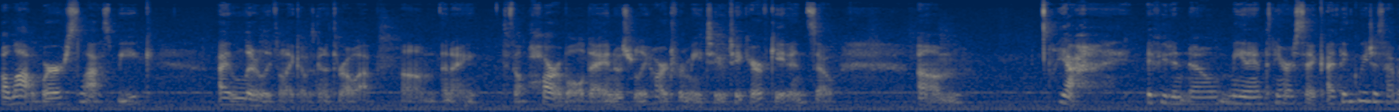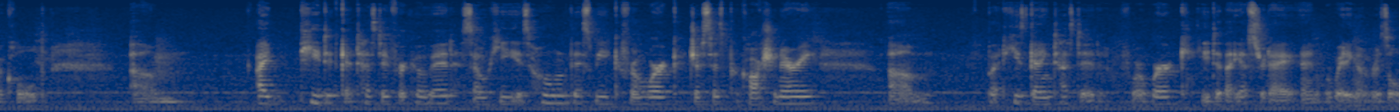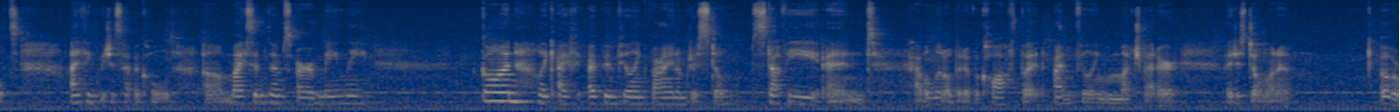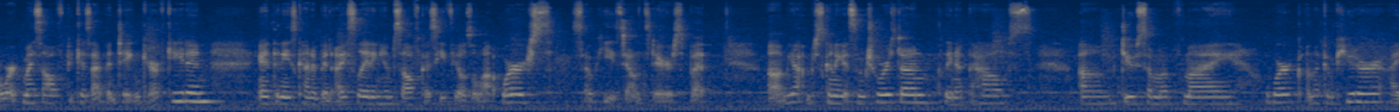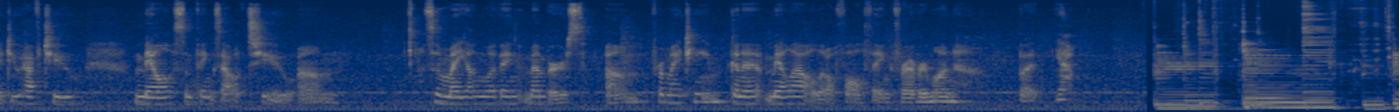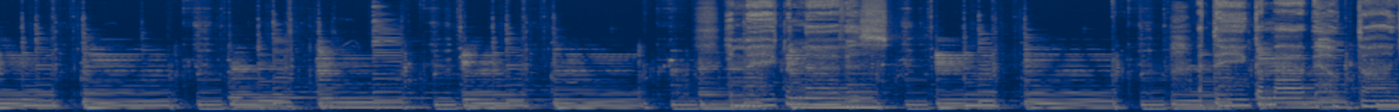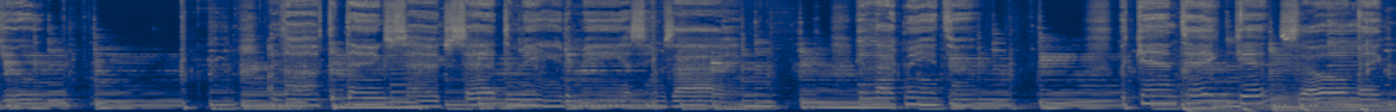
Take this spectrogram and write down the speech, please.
a lot worse last week, I literally felt like I was gonna throw up um, and I felt horrible all day and it was really hard for me to take care of Kaden. So um, yeah, if you didn't know, me and Anthony are sick. I think we just have a cold. Um, I he did get tested for COVID, so he is home this week from work just as precautionary. Um, but he's getting tested for work. He did that yesterday, and we're waiting on results. I think we just have a cold. Um, my symptoms are mainly gone. Like I've, I've been feeling fine. I'm just still stuffy and have a little bit of a cough, but I'm feeling much better. I just don't want to overwork myself because I've been taking care of Kaden. Anthony's kind of been isolating himself because he feels a lot worse. So he's downstairs. But um, yeah, I'm just gonna get some chores done, clean up the house, um, do some of my work on the computer. I do have to mail some things out to um, some of my Young Living members um, from my team. Gonna mail out a little fall thing for everyone. But yeah,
